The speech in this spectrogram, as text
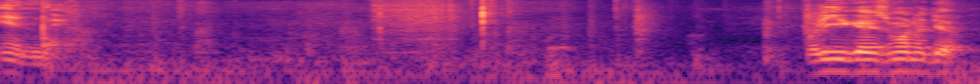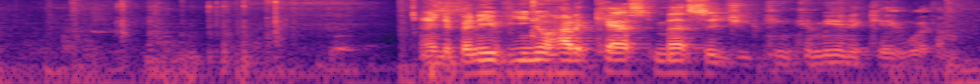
in there. What do you guys want to do? And if any of you know how to cast message, you can communicate with them.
